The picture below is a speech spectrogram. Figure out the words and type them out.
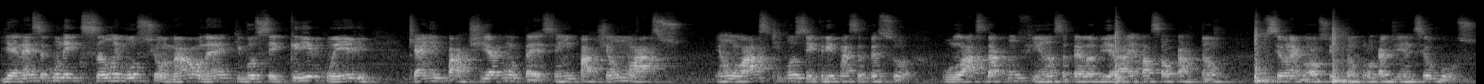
E é nessa conexão emocional né, que você cria com ele que a empatia acontece. A empatia é um laço. É um laço que você cria com essa pessoa. O laço da confiança para ela virar e passar o cartão do seu negócio e então colocar dinheiro no seu bolso.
